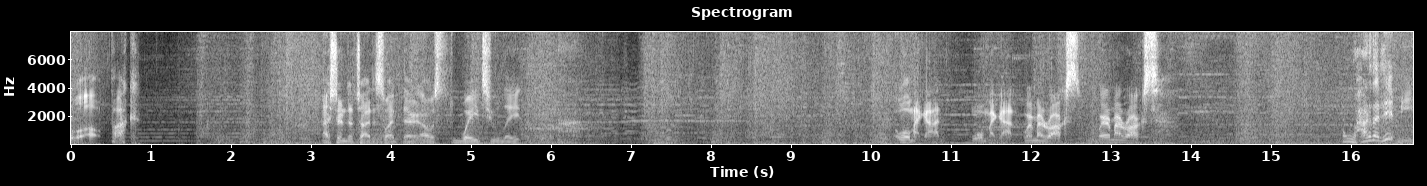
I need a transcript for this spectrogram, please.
Oh, fuck. I shouldn't have tried to swipe there. I was way too late. Oh my god. Oh my god. Where are my rocks? Where are my rocks? Oh, how did that hit me?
